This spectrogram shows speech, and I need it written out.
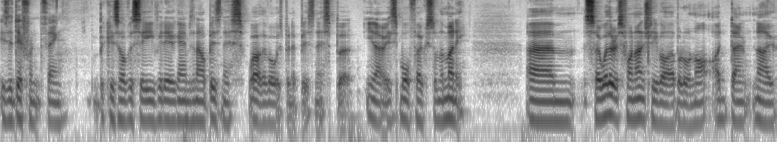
is a different thing. Because obviously, video games are now business. Well, they've always been a business, but you know, it's more focused on the money. Um, so whether it's financially viable or not, I don't know.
